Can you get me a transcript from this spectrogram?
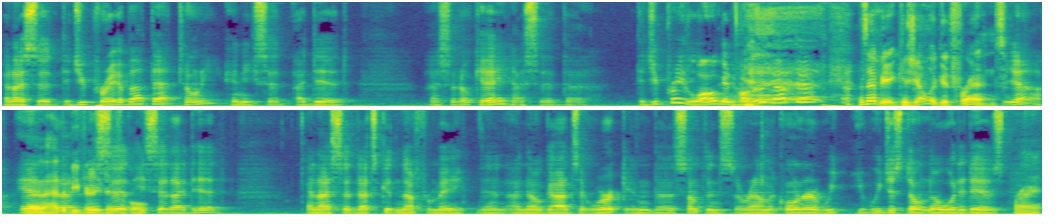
And I said, Did you pray about that, Tony? And he said, I did. I said, Okay. I said, uh, Did you pray long and hard about that? How's that be? Because y'all are good friends. Yeah, and that had to be very he said, difficult. He said, "I did," and I said, "That's good enough for me." Then I know God's at work, and uh, something's around the corner. We we just don't know what it is. Right.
